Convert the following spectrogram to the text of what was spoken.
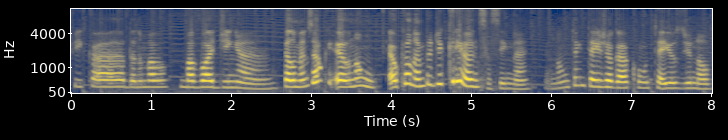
fica dando uma, uma voadinha. Pelo menos é o que eu não. É o que eu lembro de criança, assim, né? Eu não tentei jogar com o Tails de novo.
